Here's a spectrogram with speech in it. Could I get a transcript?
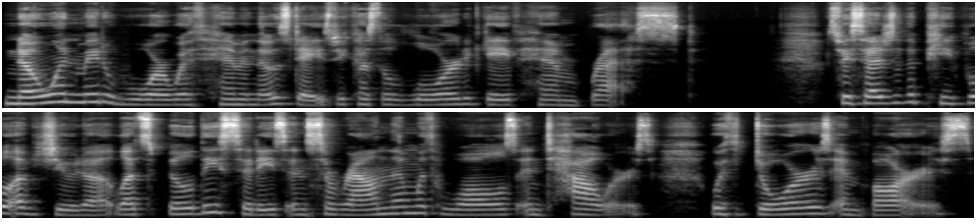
No one made war with him in those days because the Lord gave him rest. So he said to the people of Judah, Let's build these cities and surround them with walls and towers, with doors and bars.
